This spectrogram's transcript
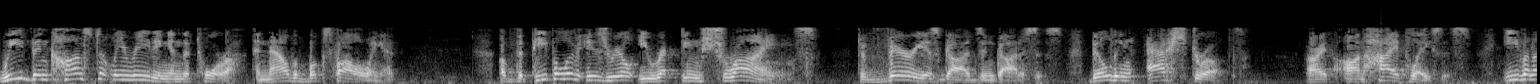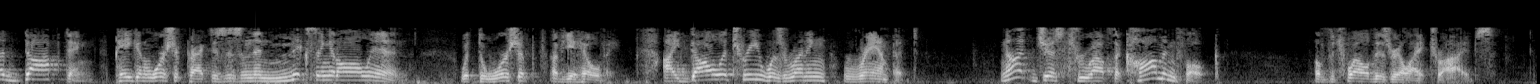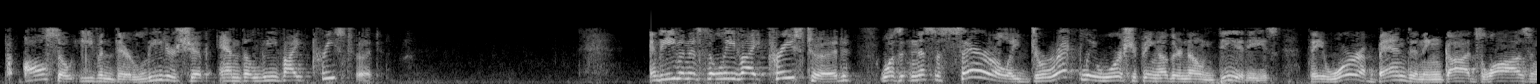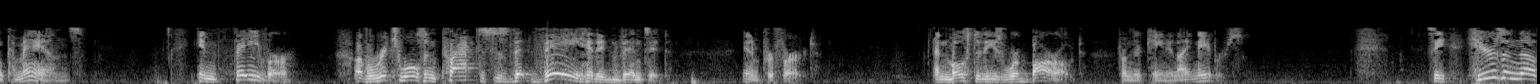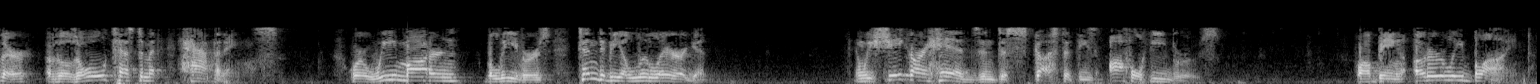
We've been constantly reading in the Torah, and now the books following it, of the people of Israel erecting shrines to various gods and goddesses, building ashtaroth, all right, on high places, even adopting pagan worship practices and then mixing it all in with the worship of Jehovah. Idolatry was running rampant not just throughout the common folk of the 12 Israelite tribes, but also even their leadership and the Levite priesthood. And even if the Levite priesthood wasn't necessarily directly worshiping other known deities, they were abandoning God's laws and commands in favor of rituals and practices that they had invented and preferred. And most of these were borrowed from their Canaanite neighbors. See, here's another of those Old Testament happenings where we modern believers tend to be a little arrogant. And we shake our heads in disgust at these awful Hebrews while being utterly blind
